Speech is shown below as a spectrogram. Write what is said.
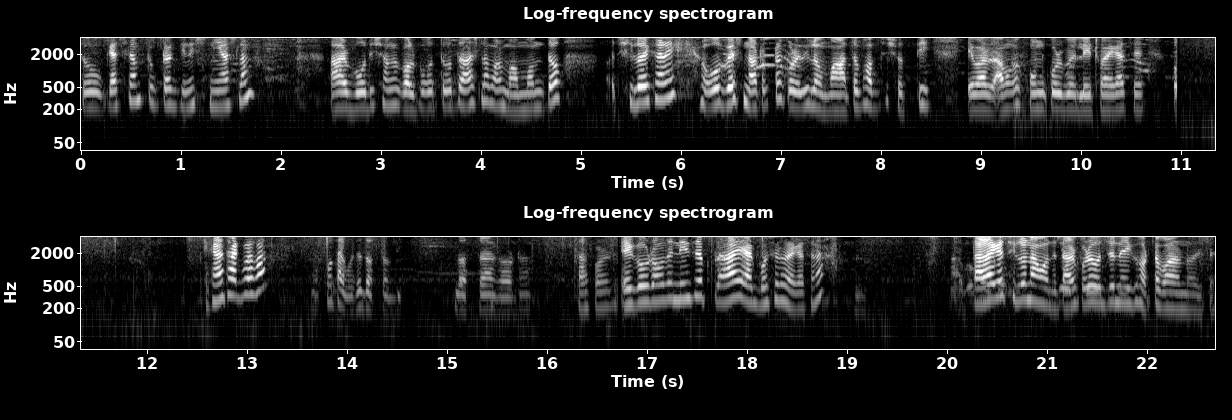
তো গেছিলাম টুকটাক জিনিস নিয়ে আসলাম। আর বৌদির সঙ্গে গল্প করতে করতে আসলাম আর মাম্মাম তো ছিল এখানে। ও বেশ নাটকটা করে দিল। মা তো ভাবছে সত্যি এবার আমাকে ফোন করবে লেট হয়ে গেছে। এখানে থাকবে এখন? কোথায় বসে দশটা অব্দি দশটা এগারোটা। তারপরে এই গরুটা আমাদের নিচে প্রায় এক বছর হয়ে গেছে না? তার আগে ছিল না আমাদের তারপরে ওর জন্য এই ঘরটা বানানো হয়েছে।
